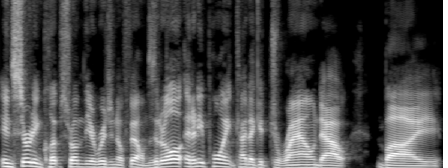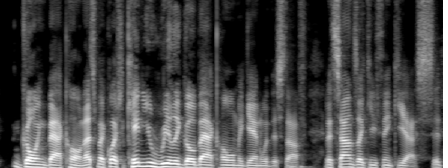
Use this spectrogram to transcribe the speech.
inserting clips from the original films. Does it at all at any point kind of get drowned out by going back home? That's my question. Can you really go back home again with this stuff? And it sounds like you think yes. It,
